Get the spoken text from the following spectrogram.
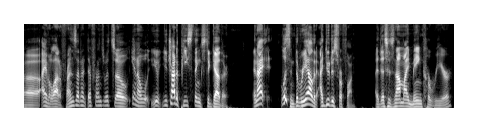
Uh, I have a lot of friends that they're friends with, so you know, you you try to piece things together. And I listen. The reality, I do this for fun. This is not my main career.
